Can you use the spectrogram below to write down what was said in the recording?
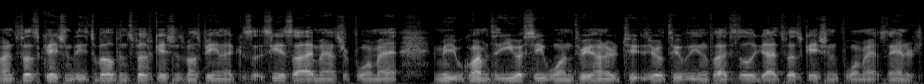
guideline specification. These development specifications must be in a CSI master format and meet requirements of UFC 1302 of the Unified Facility Guide Specification Format Standards.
